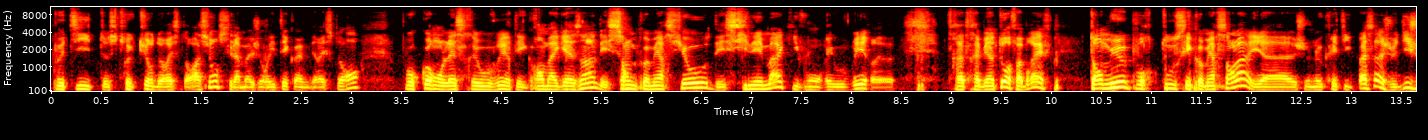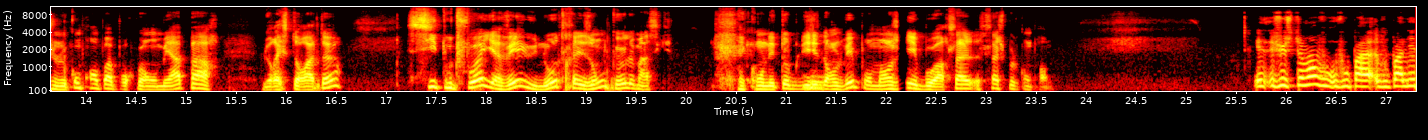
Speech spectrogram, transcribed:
petites structures de restauration, c'est la majorité quand même des restaurants, pourquoi on laisse réouvrir des grands magasins, des centres commerciaux, des cinémas qui vont réouvrir euh, très très bientôt, enfin bref, tant mieux pour tous ces commerçants-là, je ne critique pas ça, je dis je ne comprends pas pourquoi on met à part le restaurateur, si toutefois il y avait une autre raison que le masque, et qu'on est obligé d'enlever pour manger et boire, ça, ça je peux le comprendre. Et justement, vous, vous, parliez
